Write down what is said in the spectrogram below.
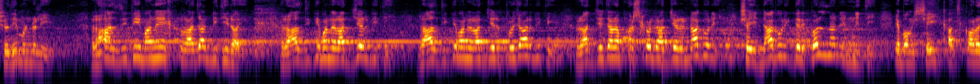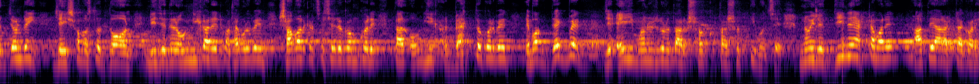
সুধী মণ্ডলী, রাজনীতি মানে রাজার নীতি নয় রাজনীতি মানে রাজ্যের নীতি রাজনীতি মানে রাজ্যের প্রজার নীতি। রাজ্যে যারা বাস করে, রাজ্যের নাগরিক, সেই নাগরিকদের কল্যাণের নীতি এবং সেই কাজ করার জন্যই যেই সমস্ত দল নিজেদের অঙ্গীকারের কথা বলবেন, সবার কাছে সেরকম করে তার অঙ্গীকার ব্যক্ত করবেন এবং দেখবেন যে এই মানুষগুলো তার কথা সত্যি বলছে। নইলে দিনে একটা বলে, রাতে আর একটা করে।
